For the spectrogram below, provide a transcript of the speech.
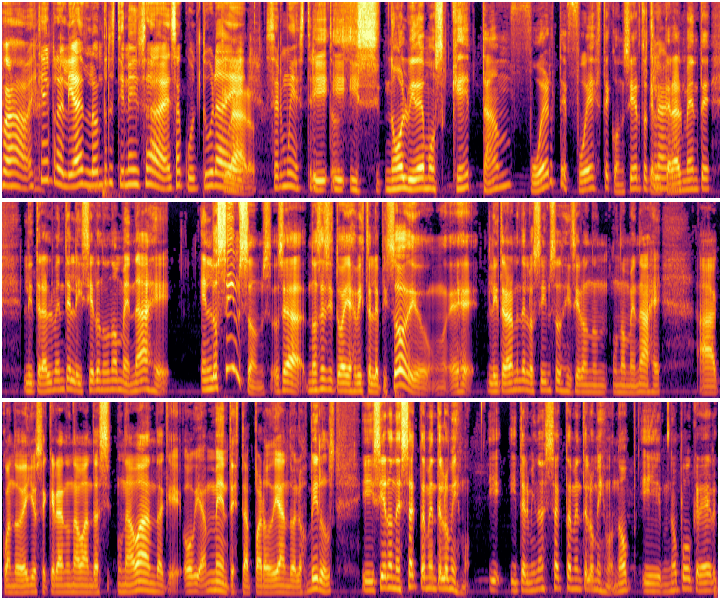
Wow, es que en realidad Londres tiene esa, esa cultura de ser muy estrictos. Y, y, no olvidemos qué tan fuerte fue este concierto que literalmente, literalmente le hicieron un homenaje en Los Simpsons. O sea, no sé si tú hayas visto el episodio. Eh, literalmente en Los Simpsons hicieron un, homenaje a cuando ellos se crean una banda, una banda que obviamente está parodiando a los Beatles. Y hicieron exactamente lo mismo. Y, terminó exactamente lo mismo. No, y no puedo creer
